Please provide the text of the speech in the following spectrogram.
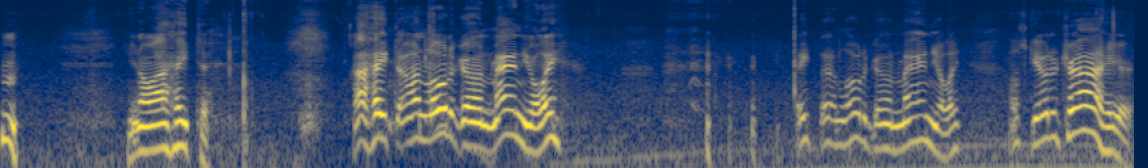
Hmm. You know, I hate to I hate to unload a gun manually. hate to unload a gun manually. Let's give it a try here.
